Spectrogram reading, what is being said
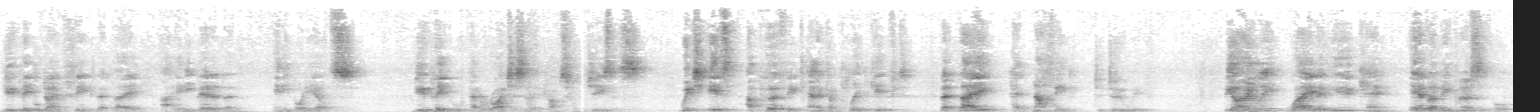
New people don't think that they are any better than anybody else. New people have a righteousness that comes from Jesus, which is a perfect and a complete gift that they had nothing to do with. The only way that you can ever be merciful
